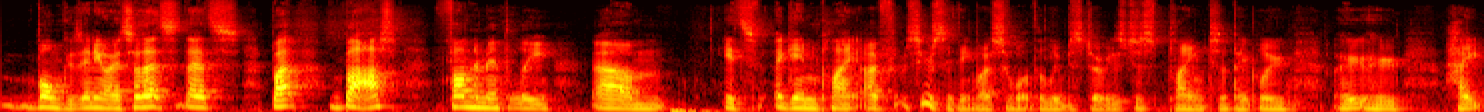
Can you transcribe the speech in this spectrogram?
bonkers. Anyway, so that's that's but but fundamentally. um it's again playing. I seriously think most of what the libs do is just playing to the people who who, who hate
